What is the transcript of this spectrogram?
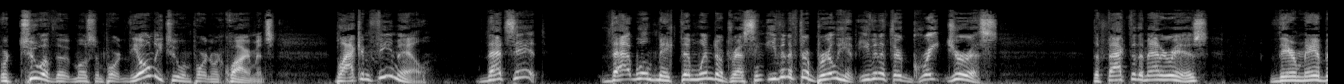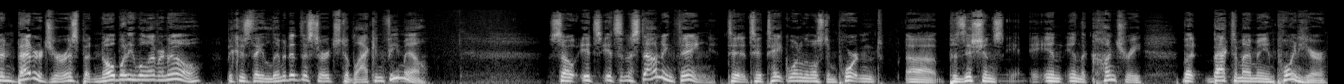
or two of the most important, the only two important requirements black and female. That's it that will make them window dressing, even if they're brilliant, even if they're great jurists. The fact of the matter is, there may have been better jurists, but nobody will ever know because they limited the search to black and female. So it's it's an astounding thing to, to take one of the most important uh, positions in in the country. But back to my main point here:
